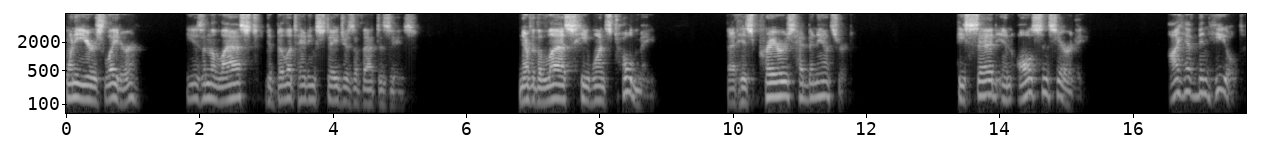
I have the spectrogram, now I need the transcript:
20 years later, he is in the last debilitating stages of that disease. Nevertheless, he once told me that his prayers had been answered. He said in all sincerity, I have been healed,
